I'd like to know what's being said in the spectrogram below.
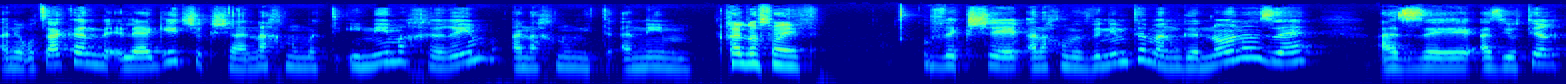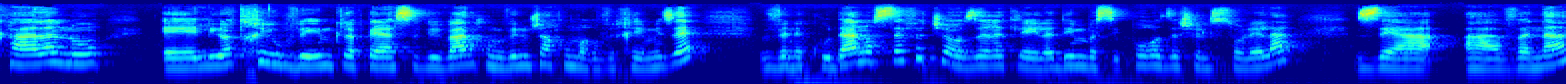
אני רוצה כאן להגיד שכשאנחנו מטעינים אחרים אנחנו נטענים חד משמעית. וכשאנחנו מבינים את המנגנון הזה, אז, אה, אז יותר קל לנו אה, להיות חיוביים כלפי הסביבה, אנחנו מבינים שאנחנו מרוויחים מזה. ונקודה נוספת שעוזרת לילדים בסיפור הזה של סוללה, זה ההבנה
